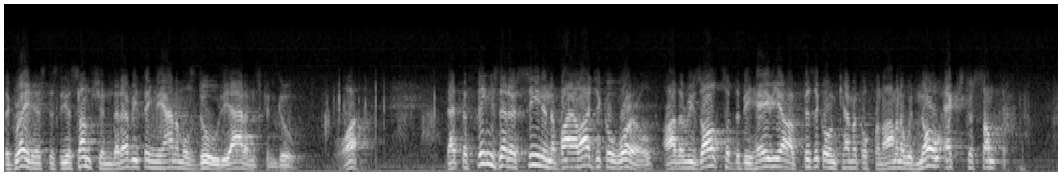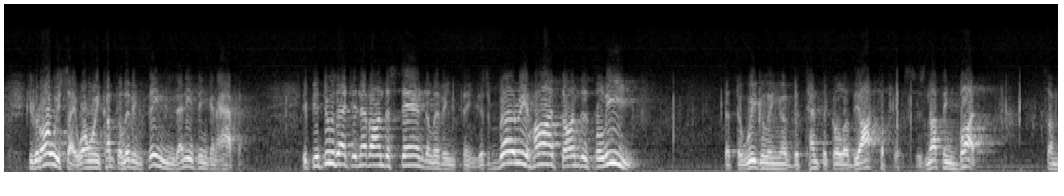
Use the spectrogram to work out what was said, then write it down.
the greatest, is the assumption that everything the animals do, the atoms can do. What? That the things that are seen in the biological world are the results of the behavior of physical and chemical phenomena with no extra something. You could always say, well, when we come to living things, anything can happen. If you do that, you never understand the living things. It's very hard to believe that the wiggling of the tentacle of the octopus is nothing but some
